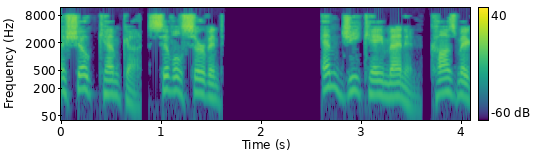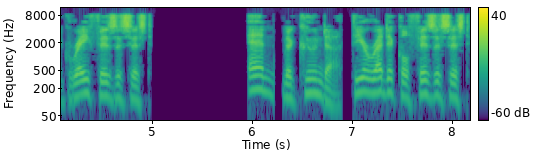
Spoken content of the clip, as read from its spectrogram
Ashok Khemka, civil servant. M. G. K. Menon, cosmic ray physicist. N. Mukunda, theoretical physicist.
